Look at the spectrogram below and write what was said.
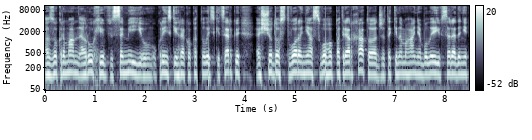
зокрема, рухів самій Українській греко-католицькій церкві щодо створення свого патріархату? Адже такі намагання були і всередині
